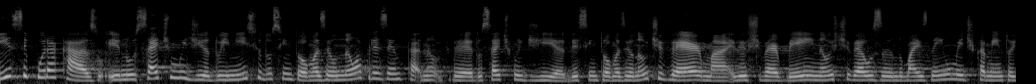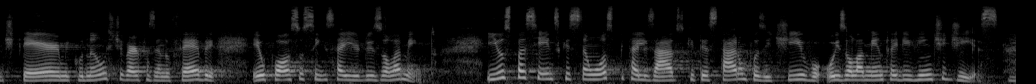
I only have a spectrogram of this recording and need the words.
E se por acaso, e no sétimo dia do início dos sintomas eu não apresentar, não, é, do sétimo dia de sintomas eu não tiver mais, eu estiver bem, não estiver usando mais nenhum medicamento antitérmico, não estiver fazendo febre, eu posso sim sair do isolamento. E os pacientes que são hospitalizados, que testaram positivo, o isolamento é de 20 dias. Uhum.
